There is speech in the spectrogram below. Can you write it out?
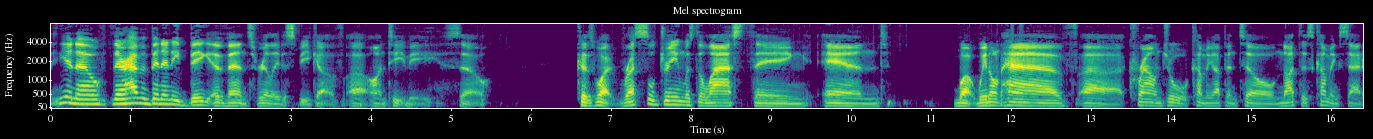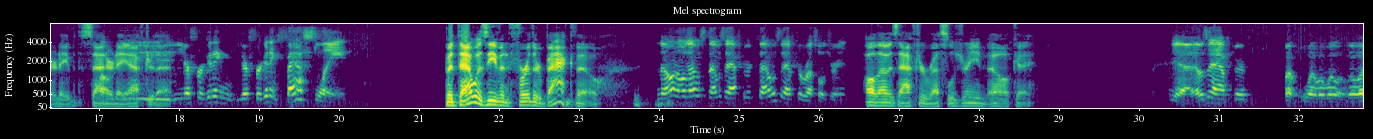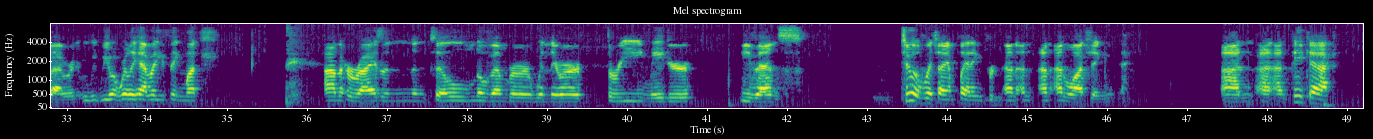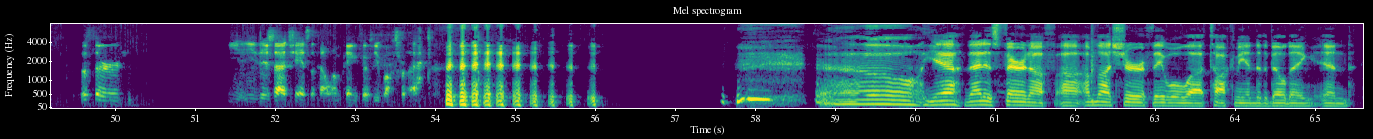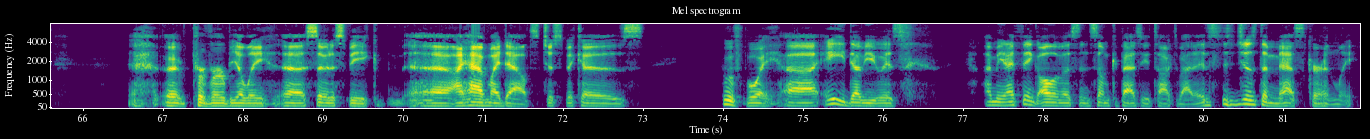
you know there haven't been any big events really to speak of on TV. So because what Wrestle Dream was the last thing, and what we don't have uh, Crown Jewel coming up until not this coming Saturday, but the Saturday Oh, after that. You're forgetting. You're forgetting Fastlane. But that was even further back, though. No, no, that was that was after that was after Wrestle Dream. Oh, that was after Wrestle Dream. Oh, okay. Yeah, that was after. But wha- wha- wha- whatever. We, we don't really have anything much on the horizon until November when there are three major events. Two of which I am planning for, on, on, on, watching on, on on Peacock. The third, there's not a chance in hell I'm paying fifty bucks for that. oh, yeah, that is fair enough. Uh, I'm not sure if they will uh, talk me into the building and uh, proverbially, uh, so to speak. Uh, I have my doubts just because, oof, boy, uh, AEW is. I mean, I think all of us in some capacity talked about it. It's just a mess currently.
